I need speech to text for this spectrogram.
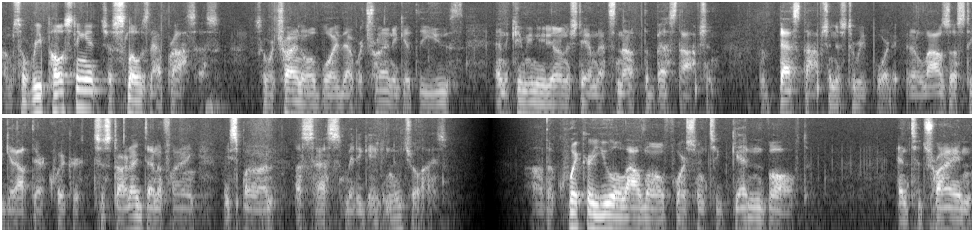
Um, so reposting it just slows that process. So we're trying to avoid that. We're trying to get the youth and the community to understand that's not the best option. The best option is to report it. It allows us to get out there quicker, to start identifying, respond, assess, mitigate, and neutralize. Uh, the quicker you allow law enforcement to get involved and to try and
